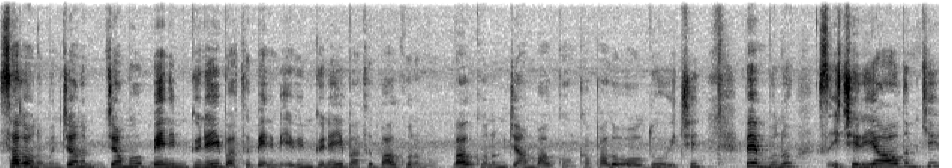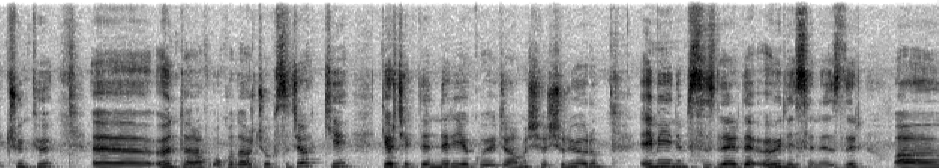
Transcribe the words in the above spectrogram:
Salonumun canım, camı benim güneybatı benim evim güneybatı balkonumun balkonum cam balkon kapalı olduğu için ben bunu içeriye aldım ki çünkü e, ön taraf o kadar çok sıcak ki gerçekten nereye koyacağımı şaşırıyorum. Eminim sizler de öylesinizdir. Aa,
